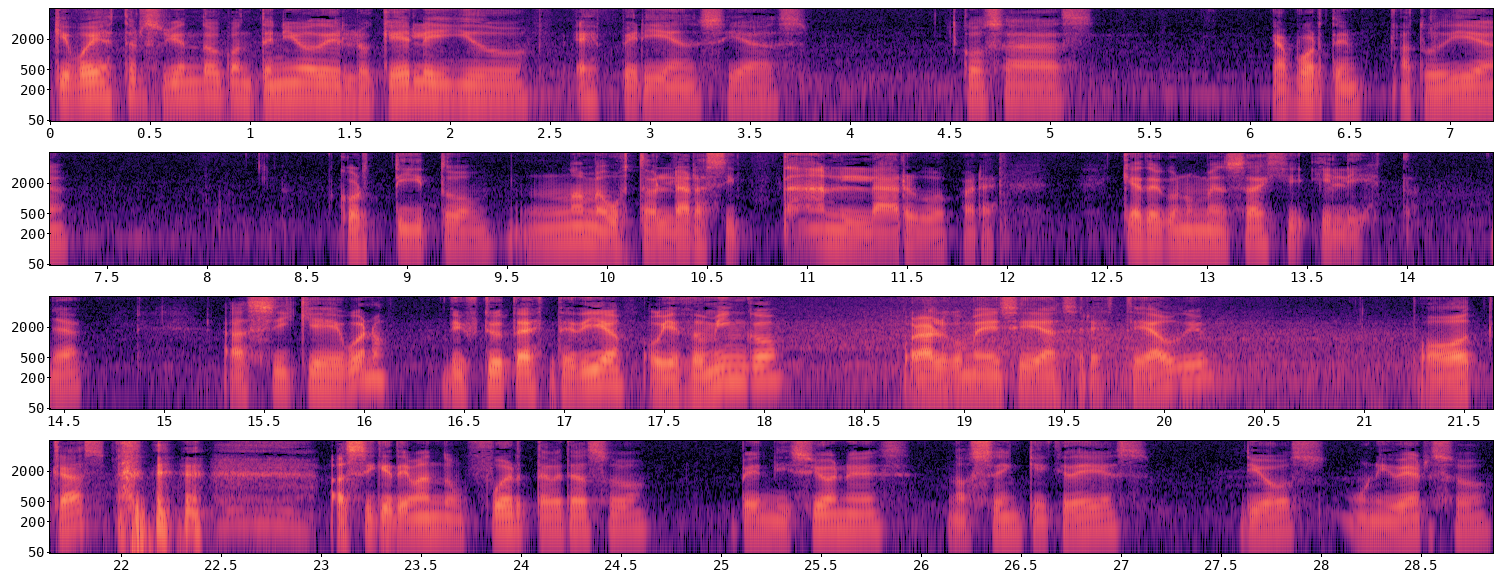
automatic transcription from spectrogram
que voy a estar subiendo contenido de lo que he leído, experiencias, cosas que aporten a tu día. Cortito, no me gusta hablar así tan largo para quédate con un mensaje y listo, ¿ya? Así que bueno, disfruta este día. Hoy es domingo. Por algo me decidí hacer este audio. Podcast. Así que te mando un fuerte abrazo. Bendiciones. No sé en qué crees. Dios, universo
